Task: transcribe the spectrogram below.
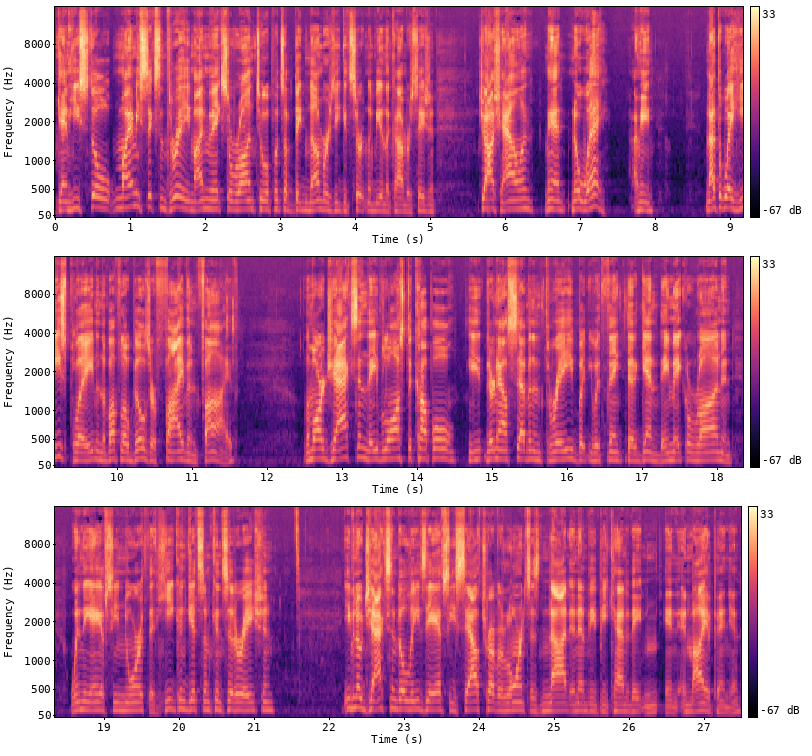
Again, he's still Miami six and three. Miami makes a run. Tua puts up big numbers. He could certainly be in the conversation. Josh Allen, man, no way. I mean, not the way he's played. And the Buffalo Bills are five and five. Lamar Jackson, they've lost a couple. He, they're now seven and three. But you would think that again, they make a run and win the AFC North, that he can get some consideration. Even though Jacksonville leads the AFC South, Trevor Lawrence is not an MVP candidate, in, in, in my opinion.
